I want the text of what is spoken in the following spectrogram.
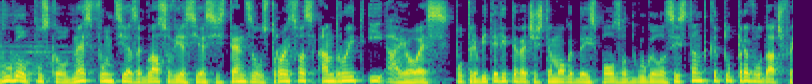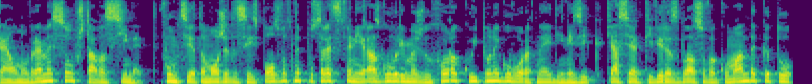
Google пуска от днес функция за гласовия си асистент за устройства с Android и iOS. Потребителите вече ще могат да използват Google Assistant като преводач в реално време, съобщава CNET. Функцията може да се използва в непосредствени разговори между хора, които не говорят на един език. Тя се активира с гласова команда като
